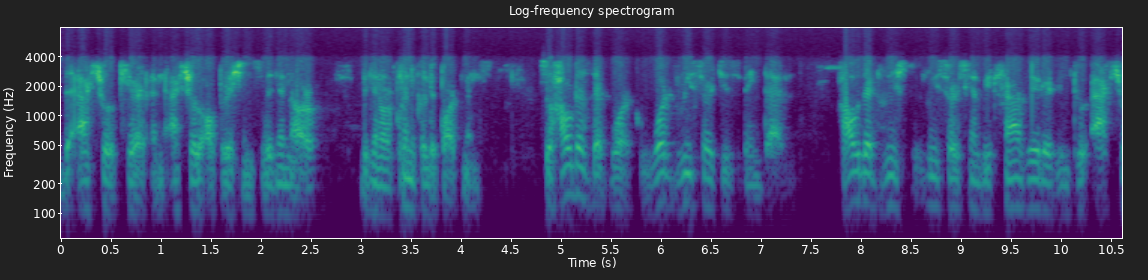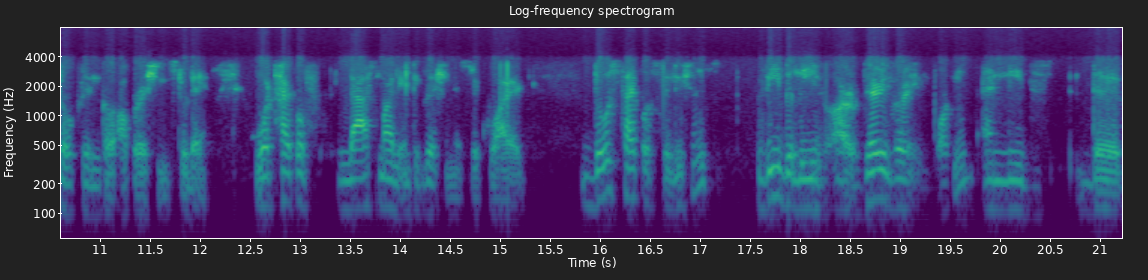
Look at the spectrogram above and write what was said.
the actual care and actual operations within our within our clinical departments. So how does that work? What research is being done? How that research can be translated into actual clinical operations today? What type of last mile integration is required? Those type of solutions we believe are very, very important and needs the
